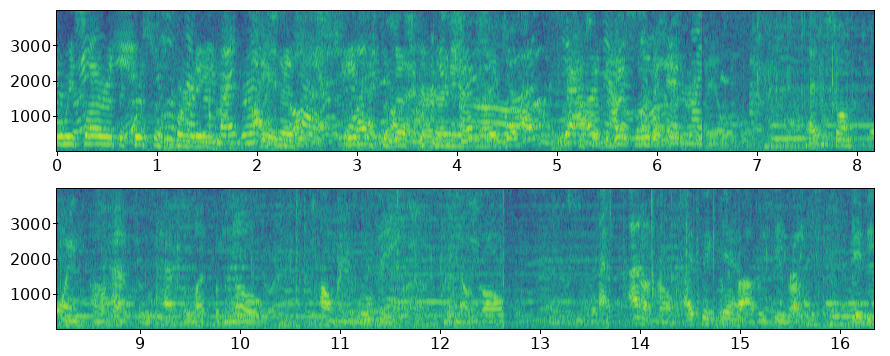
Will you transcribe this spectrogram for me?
when we saw her at the Christmas party, she said, Amos the best attorney. She said the best litigator. At some point, I'll have to, have to let them know how many will be, you know, golfing. I, I don't know, I think it'll probably be like, maybe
